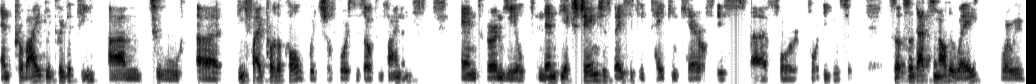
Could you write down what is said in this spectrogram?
and provide liquidity um, to uh, DeFi protocol, which of course is Open Finance, and earn yield. And then the exchange is basically taking care of this uh, for for the user. So so that's another way where we're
